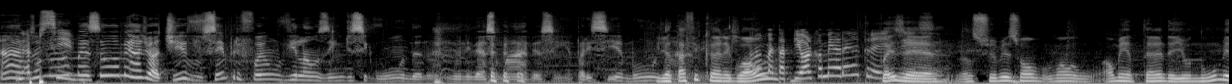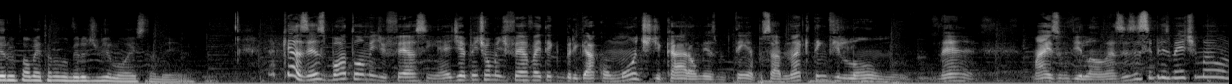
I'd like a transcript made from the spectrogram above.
Ah, não é possível. Mas o Homem Radioativo sempre foi um vilãozinho de segunda no, no universo Marvel, assim. Aparecia muito. Já tá ficando igual. Ah, mas tá pior que o Homem-Aranha 3. Pois é, isso. é. Os filmes vão, vão aumentando aí o número e vai aumentando o número de vilões também, né? É porque às vezes bota o Homem de Ferro assim, aí de repente o Homem de Ferro vai ter que brigar com um monte de cara ao mesmo tempo, sabe? Não é que tem vilão, né? Mais um vilão. Às vezes é simplesmente uma,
